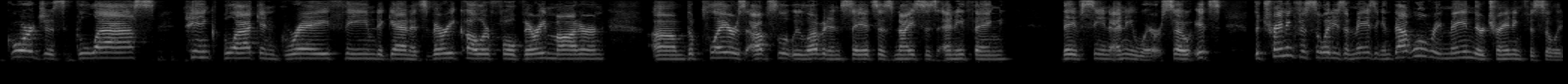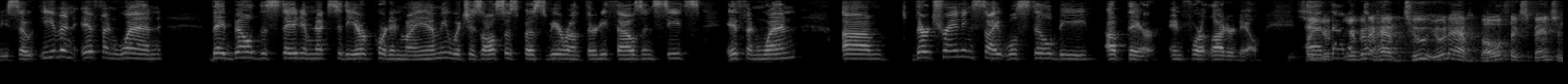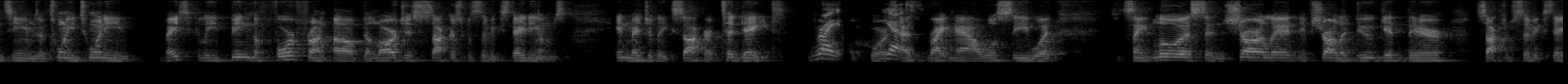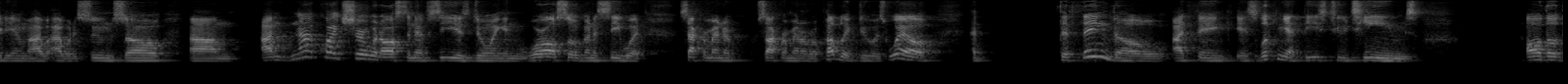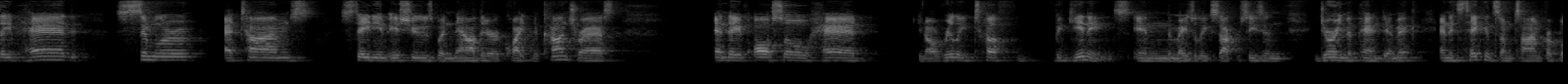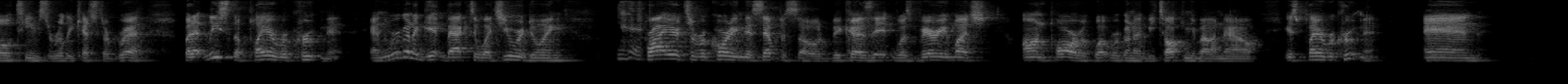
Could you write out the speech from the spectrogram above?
gorgeous glass, pink, black, and gray themed. Again, it's very colorful, very modern. Um, the players absolutely love it and say it's as nice as anything they've seen anywhere. So it's the training facility is amazing, and that will remain their training facility. So even if and when they build the stadium next to the airport in Miami, which is also supposed to be around 30,000 seats, if and when, um, their training site will still be up there in Fort Lauderdale. So and you're, you're going to have two. You're going to have both expansion teams of 2020 basically being the forefront of the largest soccer-specific stadiums in Major League Soccer to date. Right. Of course, yes. as of right now, we'll see what St. Louis and Charlotte, if Charlotte do get their soccer-specific stadium, I, I would assume so. Um, I'm not quite sure what Austin FC is doing, and we're also going to see what Sacramento Sacramento Republic do as well. The thing, though, I think, is looking at these two teams, although they've had similar at times stadium issues, but now they're quite the contrast. And they've also had, you know, really tough beginnings in the Major League Soccer season during the pandemic. And it's taken some time for both teams to really catch their breath. But at least the player recruitment and we're going to get back to what you were doing prior to recording this episode because it was very much on par with what we're going to be talking about now is player recruitment. And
